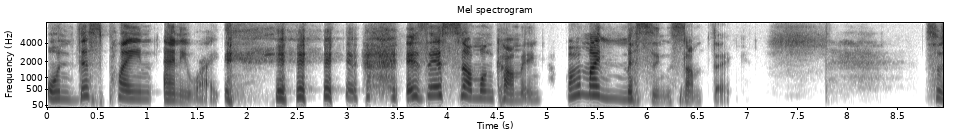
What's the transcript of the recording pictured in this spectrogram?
On this plane, anyway, is there someone coming or am I missing something? So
